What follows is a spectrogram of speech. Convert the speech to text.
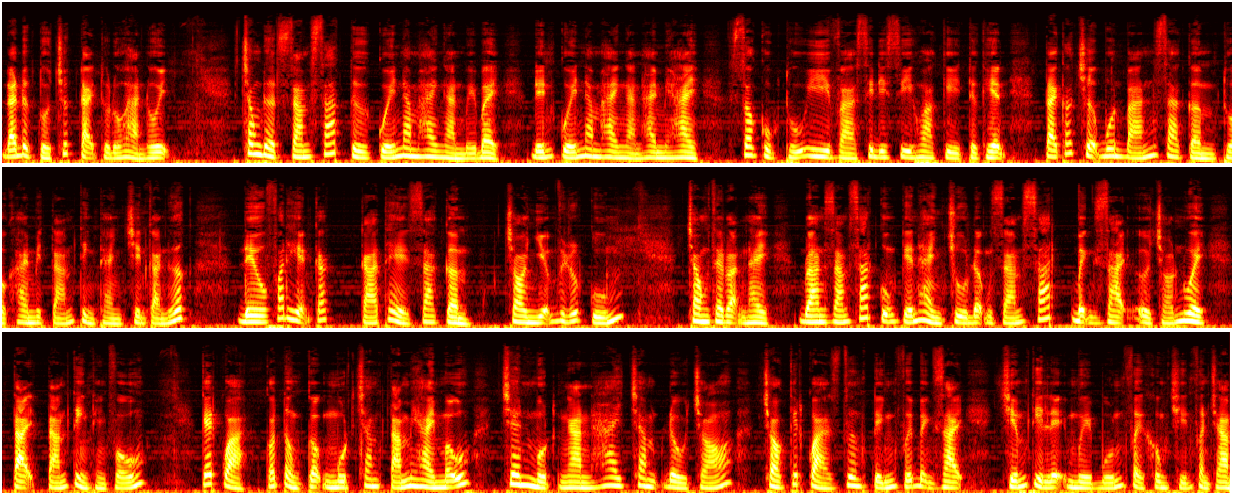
đã được tổ chức tại thủ đô Hà Nội. Trong đợt giám sát từ cuối năm 2017 đến cuối năm 2022 do Cục Thú y và CDC Hoa Kỳ thực hiện tại các chợ buôn bán gia cầm thuộc 28 tỉnh thành trên cả nước, đều phát hiện các cá thể gia cầm cho nhiễm virus cúm. Trong giai đoạn này, đoàn giám sát cũng tiến hành chủ động giám sát bệnh dại ở chó nuôi tại 8 tỉnh thành phố. Kết quả có tổng cộng 182 mẫu trên 1.200 đầu chó cho kết quả dương tính với bệnh dạy, chiếm tỷ lệ 14,09%.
